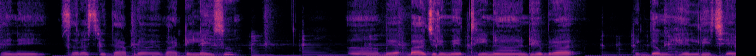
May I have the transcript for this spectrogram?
તેને સરસ રીતે આપણે હવે વાટી લઈશું. આ બાજરી મેથીના ઢેબરા એકદમ હેલ્ધી છે.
